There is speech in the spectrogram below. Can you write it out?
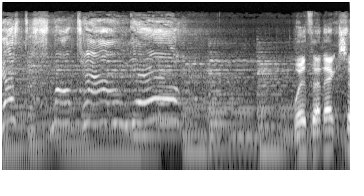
Just a small town girl. With an exhibition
